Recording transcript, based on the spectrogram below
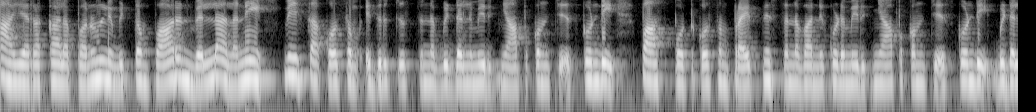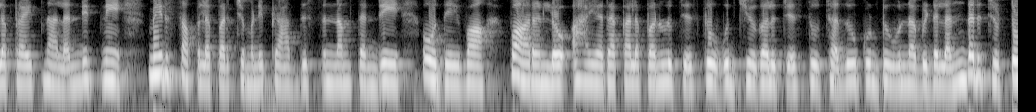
ఆయా రకాల పనుల నిమిత్తం ఫారెన్ వెళ్ళాలని వీసా కోసం ఎదురుచూస్తున్న బిడ్డల్ని మీరు జ్ఞాపకం చేసుకోండి. పాస్పోర్ట్ కోసం ప్రయత్నిస్తున్న వారిని కూడా మీరు జ్ఞాపకం చేసుకోండి. బిడ్డల ప్రయత్నాలన్నింటినీ మీరు సఫలపరచమని ప్రార్థిస్తున్నాం తండ్రి. ఓ దేవా ఫారెన్లో ఆయా రకాల పనులు చేస్తూ ఉద్యోగాలు చేస్తూ చదువుకుంటూ ఉన్న బిడ్డలందరి చుట్టూ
